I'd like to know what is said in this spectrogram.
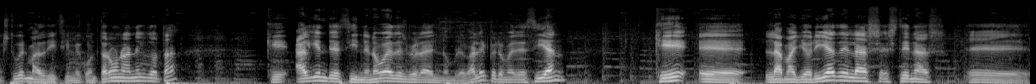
estuve en Madrid y me contaron una anécdota que alguien del cine, no voy a desvelar el nombre, ¿vale? Pero me decían que eh, la mayoría de las escenas eh,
